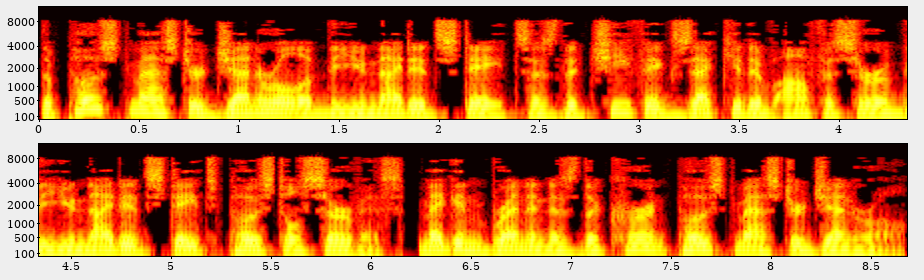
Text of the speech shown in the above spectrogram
The Postmaster General of the United States is the Chief Executive Officer of the United States Postal Service. Megan Brennan is the current Postmaster General.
